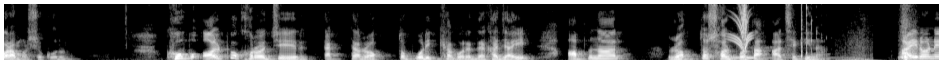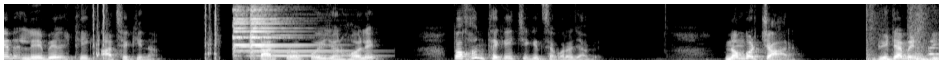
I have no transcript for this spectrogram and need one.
পরামর্শ করুন। খুব অল্প খরচের একটা রক্ত পরীক্ষা করে দেখা যায়, আপনার রক্ত স্বল্পতা আছে কি না আয়রনের লেভেল ঠিক আছে কি না তারপর প্রয়োজন হলে তখন থেকেই চিকিৎসা করা যাবে। নম্বর চার, ভিটামিন ডি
